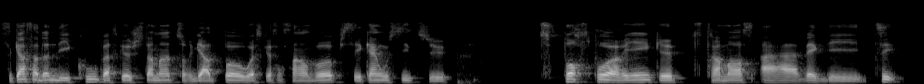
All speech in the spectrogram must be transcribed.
C'est quand ça donne des coups parce que justement tu regardes pas où est-ce que ça s'en va. Puis c'est quand aussi tu. Tu forces pas rien que tu te ramasses avec des. Tu sais,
